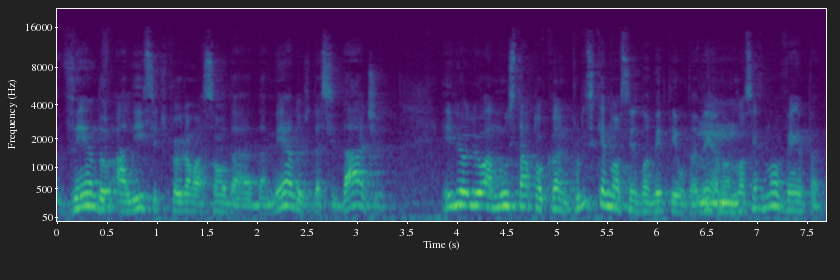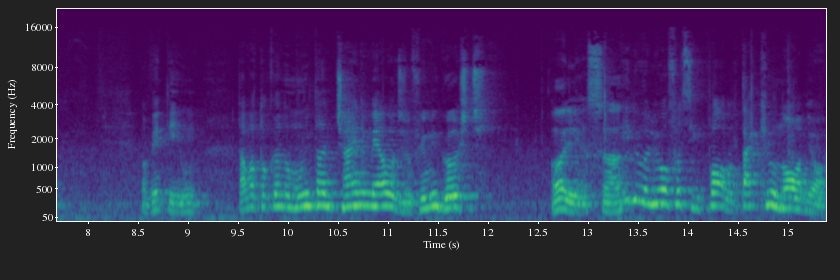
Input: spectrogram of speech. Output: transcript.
vendo a lista de programação da, da Melody, da cidade, ele olhou, a música estava tocando, por isso que é 1991, tá vendo? Uhum. 1990, 91. Tava tocando muito Unchained Melody, do filme Ghost. Olha só. Ele olhou e falou assim: Paulo, tá aqui o nome, ó,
